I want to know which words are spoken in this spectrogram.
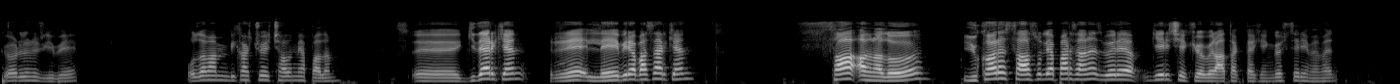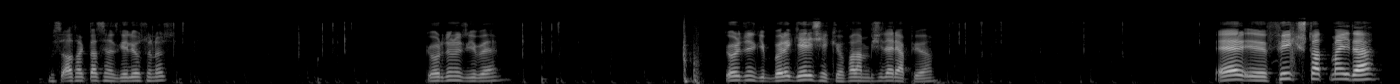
Gördüğünüz gibi. O zaman birkaç şöyle çalım yapalım. Ee, giderken R, L1'e basarken sağ analoğu yukarı sağ sol yaparsanız böyle geri çekiyor böyle ataktayken. Göstereyim hemen. Mesela ataktasınız geliyorsunuz. Gördüğünüz gibi. Gördüğünüz gibi böyle geri çekiyor falan bir şeyler yapıyor. Eğer e, fake şut atmayı da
